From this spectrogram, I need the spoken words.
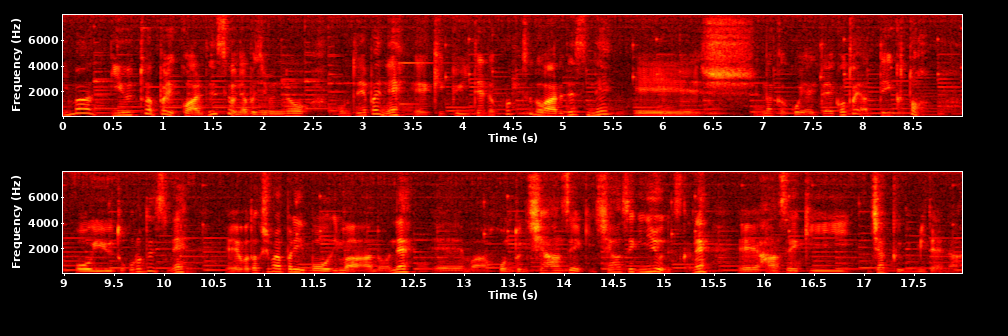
今言うとやっぱりこうあれですよね。やっぱ自分の本当にやっぱりね、えー、結局言いたいところっていうのはあれですね、えー、なんかこうやりたいことをやっていくというところですね。え、私もやっぱりもう今あのね、えー、まあ本当に四半世紀四半世紀以上ですかね、えー、半世紀弱みたいな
